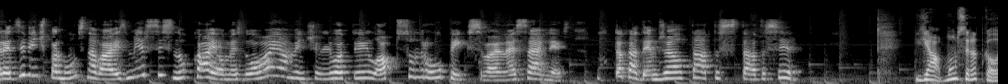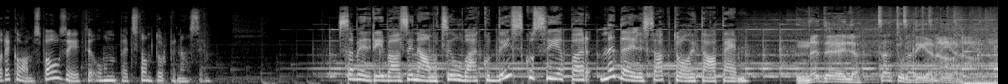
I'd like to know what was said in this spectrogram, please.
redzi, viņš par mums nav aizmirsis, nu, kā jau mēs domājām, viņš ir ļoti labs un rūpīgs, vai ne, saimnieks. Nu, tā kā, diemžēl, tā tas, tā tas ir. Jā, mums ir atkal reklāmas pauzīte, un pēc tam turpināsim. Sabiedrībā zināma cilvēku diskusija par nedēļas aktualitātēm. Nedēļa ceturtdienā. ceturtdienā.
